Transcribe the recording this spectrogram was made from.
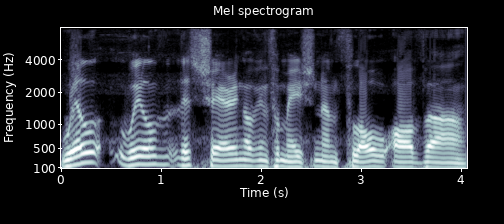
Will will this sharing of information and flow of uh,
